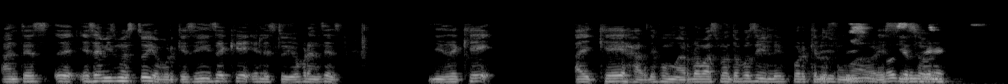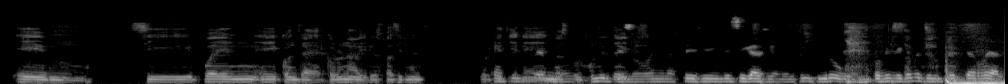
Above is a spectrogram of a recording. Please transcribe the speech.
Antes, eh, ese mismo estudio, porque sí dice que el estudio francés dice que hay que dejar de fumar lo más pronto posible porque los Sí, fumadores sí son, em, sí pueden eh, contraer coronavirus fácilmente, porque Entonces, tienen los pulmones convirtiendo en una especie de investigación del futuro, güey. Por fin se convirtió en un podcast real.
